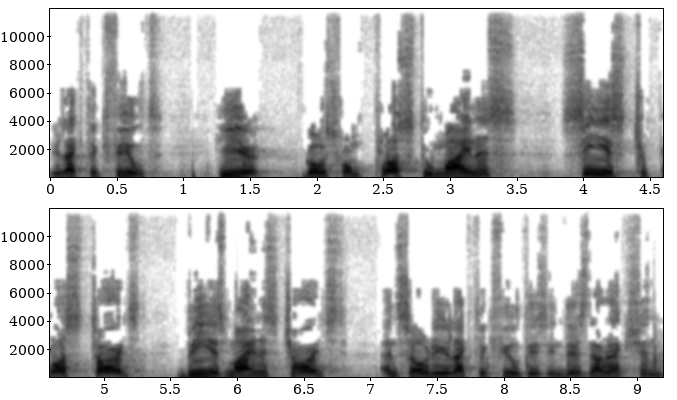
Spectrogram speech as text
Electric field here goes from plus to minus. C is plus charged, B is minus charged, and so the electric field is in this direction.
